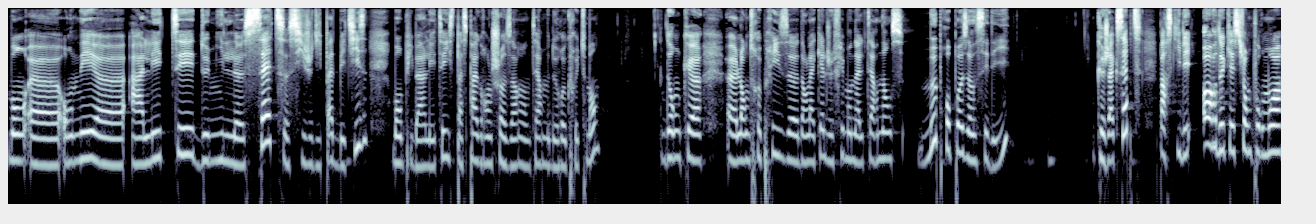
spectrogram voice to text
Bon, on est à l'été 2007, si je dis pas de bêtises. Bon, puis ben, l'été, il se passe pas grand-chose hein, en termes de recrutement. Donc, l'entreprise dans laquelle je fais mon alternance me propose un CDI que j'accepte parce qu'il est hors de question pour moi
